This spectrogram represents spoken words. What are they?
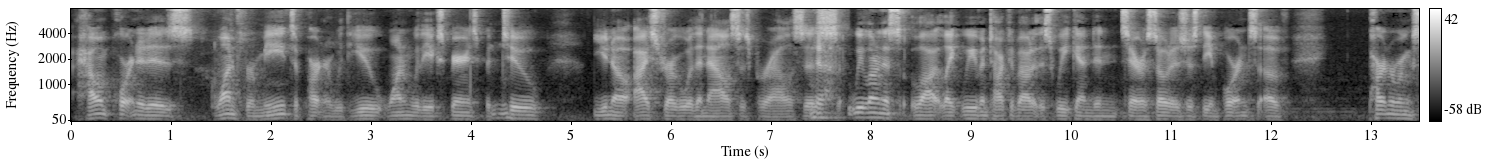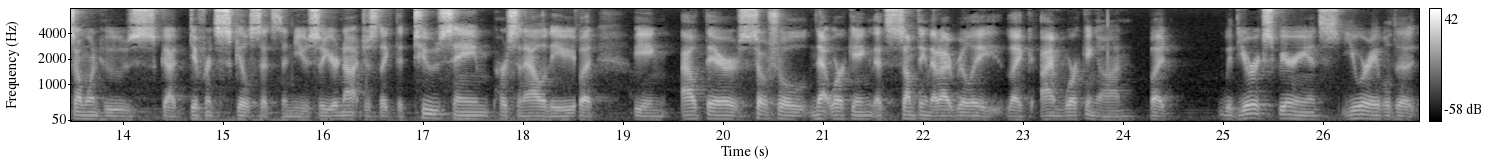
how important it is one for me to partner with you, one with the experience, but mm-hmm. two, you know, I struggle with analysis paralysis. We learned this a lot. Like we even talked about it this weekend in Sarasota. Is just the importance of partnering someone who's got different skill sets than you. So you're not just like the two same personality, but being out there, social networking. That's something that I really like. I'm working on, but with your experience, you were able to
